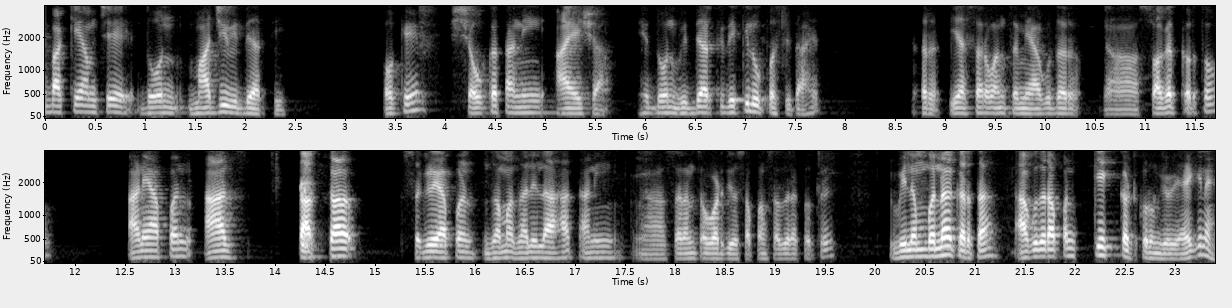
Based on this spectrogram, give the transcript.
बाकी आमचे दोन माजी विद्यार्थी ओके? शौकत आणि आयशा हे दोन विद्यार्थी देखील उपस्थित आहेत. तर या सर्वांचं मी अगोदर स्वागत करतो. आणि आपण आज तात्काळ सगळे आपण जमा झालेले आहात आणि सरांचा वाढदिवस आपण साजरा करतोय. विलंब न करता अगोदर आपण केक कट करून घेऊया आहे की नाही?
